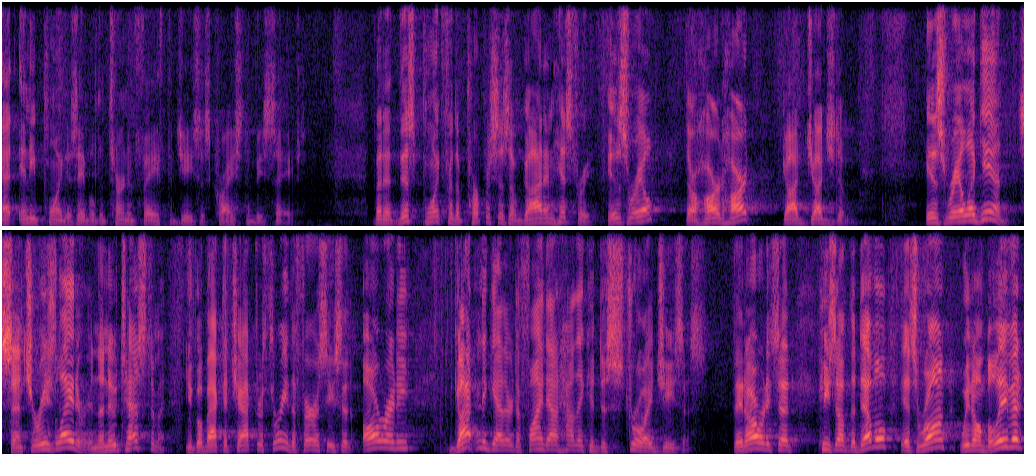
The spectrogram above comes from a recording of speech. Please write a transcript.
at any point is able to turn in faith to Jesus Christ and be saved. But at this point, for the purposes of God and history, Israel, their hard heart, God judged them. Israel again, centuries later in the New Testament. You go back to chapter 3, the Pharisees had already gotten together to find out how they could destroy Jesus. They'd already said, He's of the devil, it's wrong, we don't believe it.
